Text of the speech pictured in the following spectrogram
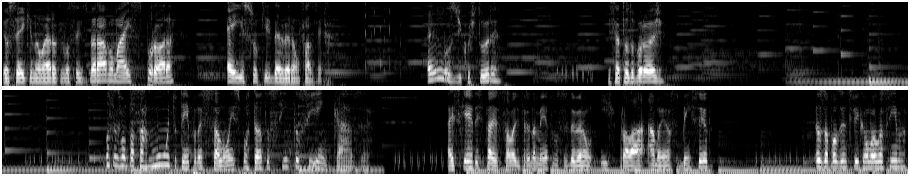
Eu sei que não era o que vocês esperavam, mas, por hora, é isso que deverão fazer anos de costura. Isso é tudo por hoje. Vocês vão passar muito tempo nesses salões, portanto, sintam-se em casa. À esquerda está a sala de treinamento, vocês deverão ir para lá amanhã bem cedo. Meus aposentos ficam logo acima.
